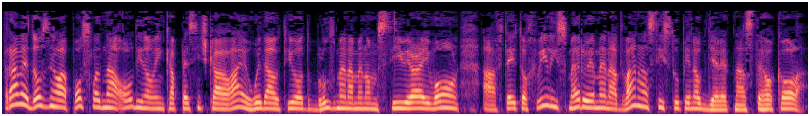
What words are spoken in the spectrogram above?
Práve doznela posledná oldie novinka pesnička Live Without You od bluesmana menom Stevie Ray Vaughan a v tejto chvíli smerujeme na 12. stupienok 19. kola.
